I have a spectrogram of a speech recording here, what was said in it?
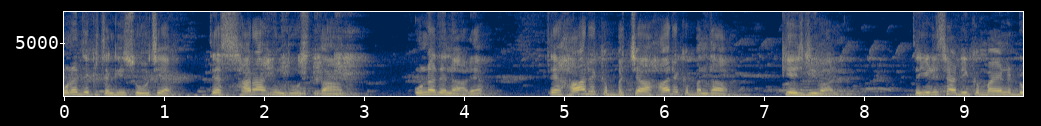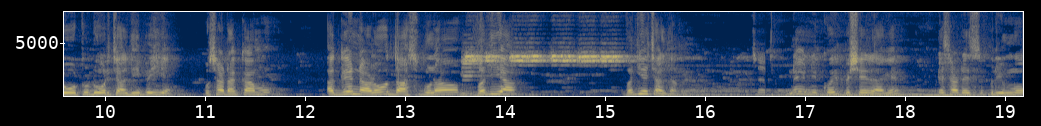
ਉਹਨਾਂ ਦੀ ਇੱਕ ਚੰਗੀ ਸੋਚ ਆ ਤੇ ਸਾਰਾ ਹਿੰਦੁਸਤਾਨ ਉਹਨਾਂ ਦੇ ਨਾਲ ਆ ਤੇ ਹਰ ਇੱਕ ਬੱਚਾ, ਹਰ ਇੱਕ ਬੰਦਾ ਕੇਜਰੀਵਾਲ ਹੈ। ਤੇ ਜਿਹੜੀ ਸਾਡੀ ਕੰਬਾਈਨ ਡੋਰ ਟੂ ਡੋਰ ਚੱਲਦੀ ਪਈ ਆ ਉਹ ਸਾਡਾ ਕੰਮ ਅੱਗੇ ਨਾਲੋਂ 10 ਗੁਣਾ ਵਧੀਆ ਵਧੀਆ ਚੱਲਦਾ ਪਿਆ। ਨਹੀਂ ਨਹੀਂ, ਕੋਈ ਪਿੱਛੇ ਰਹਿ ਗਏ। ਇਹ ਸਾਡੇ ਸੁਪਰੀਮੋ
